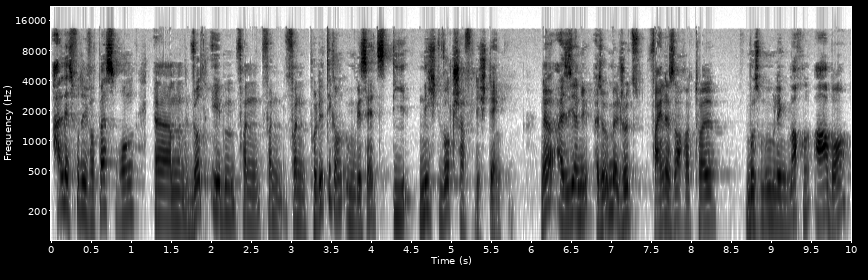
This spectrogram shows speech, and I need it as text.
alles für die Verbesserung ähm, wird eben von, von, von Politikern umgesetzt, die nicht wirtschaftlich denken. Ne? Also, also Umweltschutz, feine Sache, toll, muss man unbedingt machen, aber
